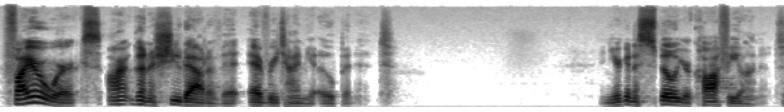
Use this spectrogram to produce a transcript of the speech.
Fireworks aren't going to shoot out of it every time you open it. And you're going to spill your coffee on it.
